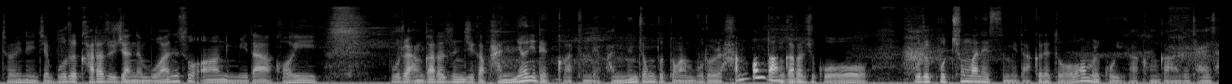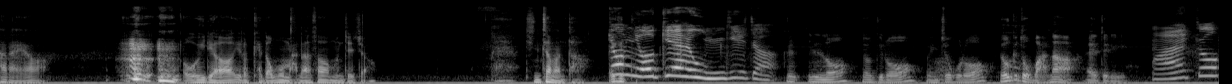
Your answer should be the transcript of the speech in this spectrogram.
저희는 이제 물을 갈아주지 않는 무한수 어항입니다. 거의 물을 안 갈아준 지가 반년이 될 것 같은데 반년 정도 동안 물을 한 번도 안 갈아주고 물을 보충만 했습니다. 그래도 물고기가 건강하게 잘 살아요. 오히려 이렇게 너무 많아서 문제죠. 진짜 많다. 좀 여기에 옮기자. 일- 일로 여기로 왼쪽으로 여기도 많아 애들이. 아이 좀,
